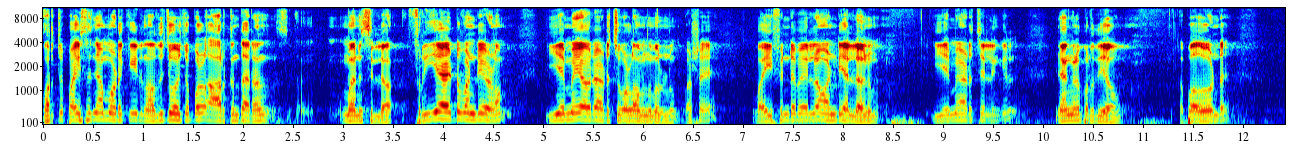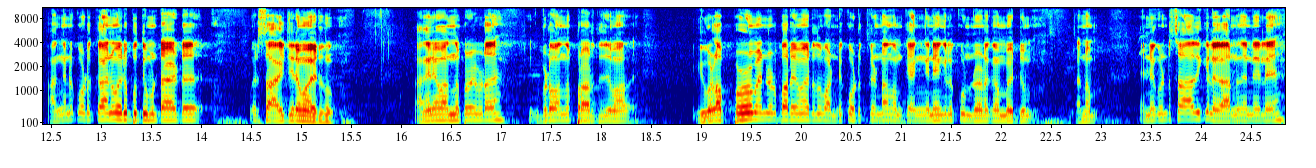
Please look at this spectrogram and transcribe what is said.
കുറച്ച് പൈസ ഞാൻ മുടക്കിയിരുന്നു. അത് ചോദിച്ചപ്പോൾ ആർക്കും തരാൻ മനസ്സില്ല. ഫ്രീ ആയിട്ട് വണ്ടി വേണം. ഇ എം ഐ അവർ അടച്ചു കൊള്ളാമെന്ന് പറഞ്ഞു. പക്ഷേ വൈഫിന്റെ പേരിലെ വണ്ടി അല്ലാനും ഇ എം ഐ അടച്ചില്ലെങ്കിൽ ഞങ്ങൾ പ്രതിയാവും. അപ്പോൾ അതുകൊണ്ട് അങ്ങനെ കൊടുക്കാനും ഒരു ബുദ്ധിമുട്ടായിട്ട് ഒരു സാഹചര്യമായിരുന്നു. അങ്ങനെ വന്നപ്പോൾ ഇവിടെ ഇവിടെ വന്ന് പ്രാർത്ഥിച്ചു ഇവളെപ്പോഴും എന്നോട് പറയുമായിരുന്നു വണ്ടി കൊടുക്കേണ്ട നമുക്ക് എങ്ങനെയെങ്കിലും കൊണ്ടു നടക്കാൻ പറ്റും. കാരണം എന്നെ കൊണ്ട് സാധിക്കില്ല. കാരണം തന്നെ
